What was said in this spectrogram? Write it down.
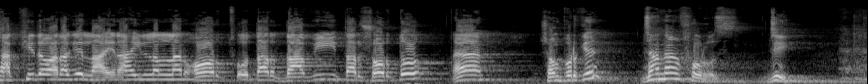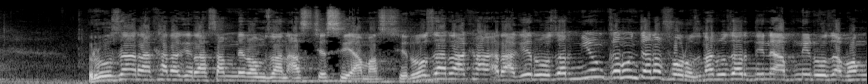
সাক্ষী দেওয়ার আগে লাহ অর্থ, তার দাবি, তার শর্ত সম্পর্কে জানা ফরজ। জি। রোজা রাখার আগে সামনে রমজান আসছে শ্যাম আসছে। রোজা রাখার আগে রোজার নিয়ম কানুন জানা ফরজ। না, রোজার দিনে আপনি রোজা ভঙ্গ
